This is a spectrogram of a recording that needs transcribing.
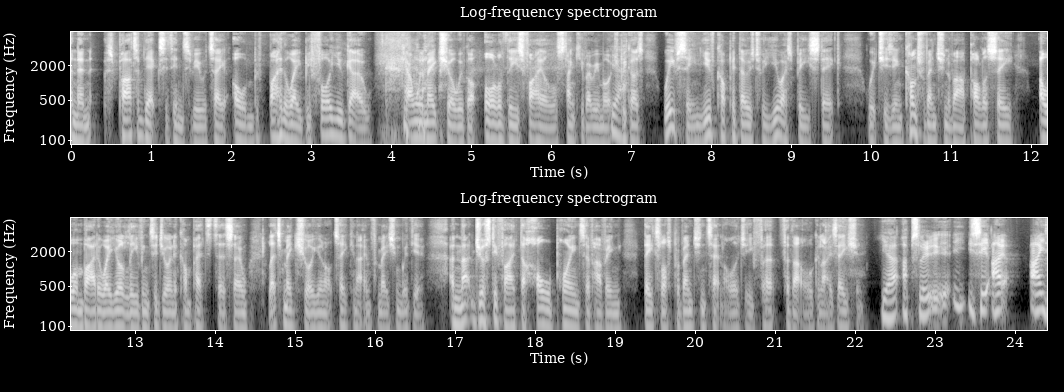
And then, as part of the exit interview, would say, "Oh, by the way, before you go, can we make sure we've got all of these files? Thank you very much, yeah. because we've seen you've copied those to a USB stick, which is in contravention of our policy, oh, and by the way, you're leaving to join a competitor. So let's make sure you're not taking that information with you. And that justified the whole point of having data loss prevention technology for, for that organization. Yeah, absolutely. You see, I, I,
